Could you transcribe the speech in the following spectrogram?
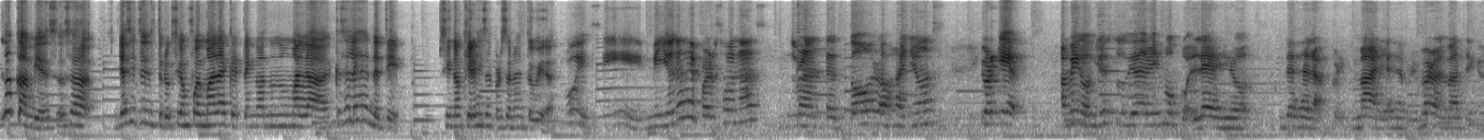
no cambies. O sea, ya si tu instrucción fue mala, que tengan una mala, que se alejen de ti, si no quieres esas personas en tu vida. Uy, sí, millones de personas durante todos los años, porque, amigos, yo estudié en el mismo colegio desde la primaria, desde primero en básica.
